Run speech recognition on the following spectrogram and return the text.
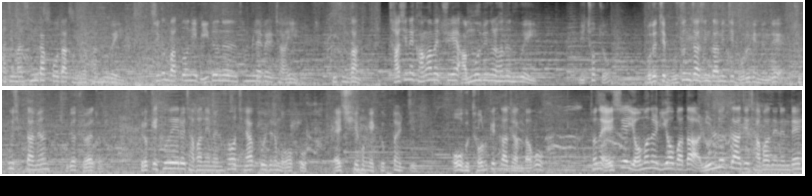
하지만 생각보다 강력한 흐웨이 지금 봤더니 미드는 3레벨 차이 그 순간 자신의 강함에 취해 안무빙을 하는 흐웨이 미쳤죠? 도대체 무슨 자신감인지 모르겠는데 죽고 싶다면 죽여줘야죠. 그렇게 흐웨이를 잡아내면서 제압 골드를 먹었고 애쉬 형의 급발진. 오우 저렇게까지 한다고? 저는 애쉬의 염원을 이어받아 룰루까지 잡아내는데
